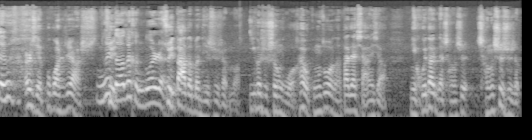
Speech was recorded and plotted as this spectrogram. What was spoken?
呃，而且不光是这样，你会得罪很多人。最大的问题是什么？一个是生活，还有工作呢。大家想一想，你回到你的城市，城市是什么？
